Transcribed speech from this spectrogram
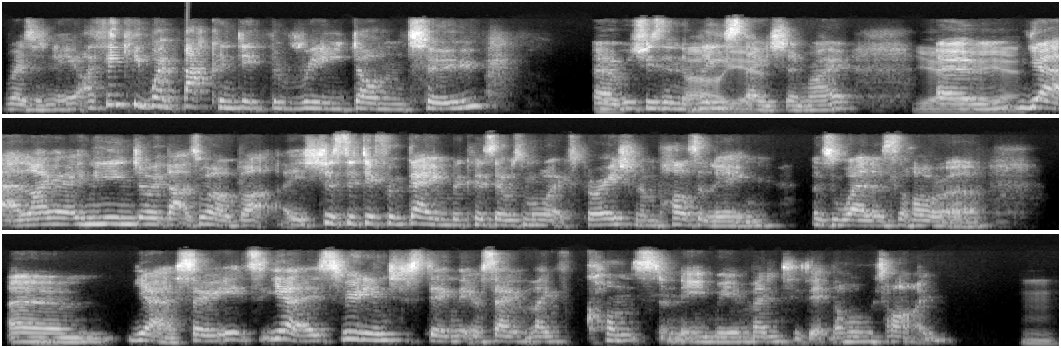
Evil." I think he went back and did the redone too. uh, Yeah. which is in the Oh, police yeah. station, right? Yeah, um, yeah, yeah. like and he enjoyed that as well. But it's just a different game because there was more exploration and puzzling as well as the horror. Um, yeah, so it's yeah, it's really interesting that you're saying they've constantly reinvented it the whole time. Mm.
